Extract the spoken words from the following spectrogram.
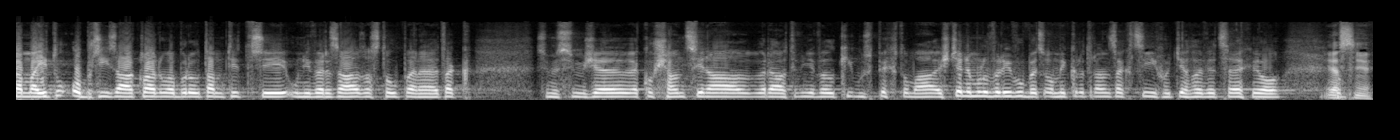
a mají tu obří základu a budou tam ty tři univerzá zastoupené, tak si myslím, že jako šanci na relativně velký úspěch to má. Ještě nemluvili vůbec o mikrotransakcích, o těchto věcech. Jo. Jasně.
